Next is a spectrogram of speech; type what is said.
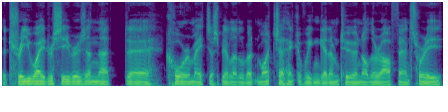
the three wide receivers in that uh, core might just be a little bit much. I think if we can get him to another offense where he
